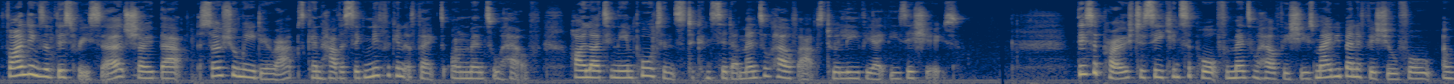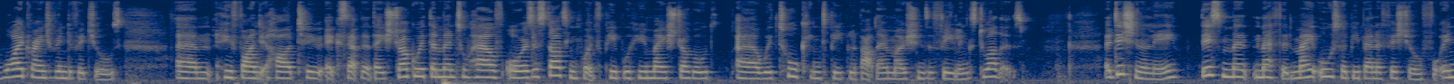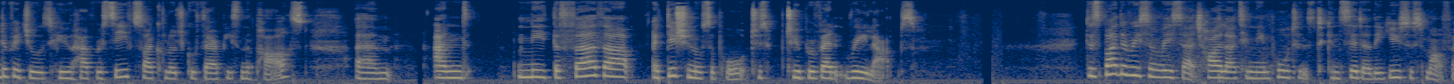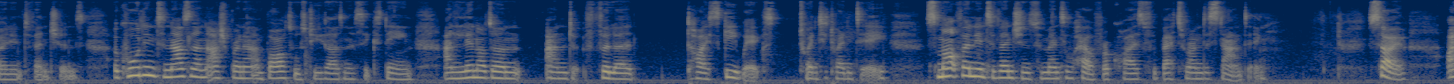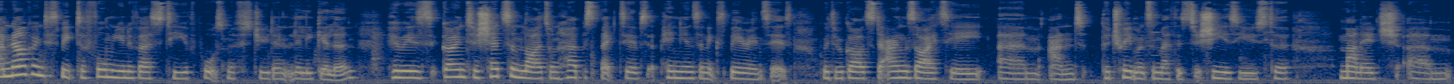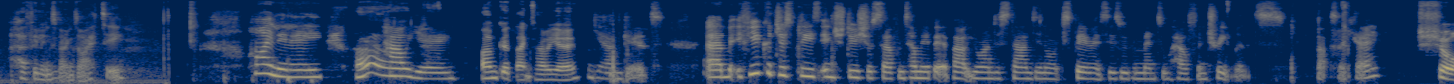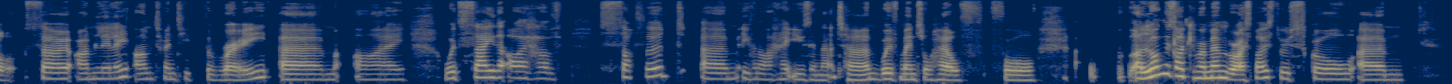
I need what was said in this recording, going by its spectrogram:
Findings of this research showed that social media apps can have a significant effect on mental health, highlighting the importance to consider mental health apps to alleviate these issues. This approach to seeking support for mental health issues may be beneficial for a wide range of individuals um, who find it hard to accept that they struggle with their mental health, or as a starting point for people who may struggle uh, with talking to people about their emotions and feelings to others. Additionally, this me- method may also be beneficial for individuals who have received psychological therapies in the past um, and need the further additional support to, to prevent relapse. Despite the recent research highlighting the importance to consider the use of smartphone interventions, according to Naslund Aschbrenner and Bartels 2016 and Linardon and Fuller Ty-Skiewicz 2020, smartphone interventions for mental health requires for better understanding. So, I'm now going to speak to former University of Portsmouth student Lily Gillen, who is going to shed some light on her perspectives, opinions, and experiences with regards to anxiety um, and the treatments and methods that she has used to manage um, her feelings of anxiety. Hi, Lily. Hi. How are you? I'm good, thanks. How are you? Yeah, I'm good. Um, if you could just please introduce yourself and tell me a bit about your understanding or experiences with mental health and treatments, if that's okay. Sure. So I'm Lily. I'm 23. Um, I would say that I have suffered, um, even though I hate using that term, with mental health for as long as I can remember. I suppose through school, um,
